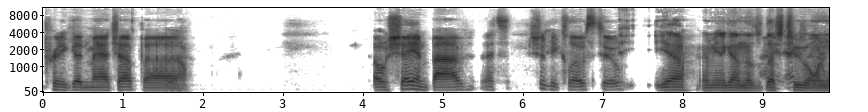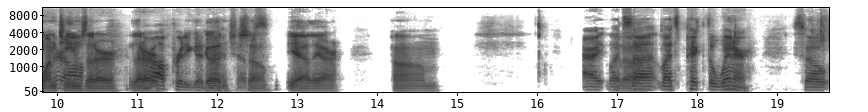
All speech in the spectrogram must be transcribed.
pretty good matchup. Uh O'Shea and Bob, that's should be close too. Yeah, I mean, again, those I that's mean, two actually, on one teams all- that are that They're all pretty good, good. matchups. So yeah, they are. Um, All right, let's uh, uh, let's pick the winner. So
